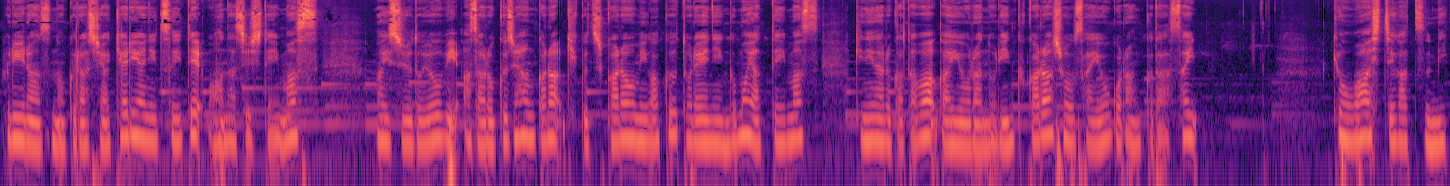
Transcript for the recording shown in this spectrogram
フリーランスの暮らしやキャリアについてお話ししています。毎週土曜日朝6時半から聞く力を磨くトレーニングもやっています。気になる方は概要欄のリンクから詳細をご覧ください。今日は7月3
